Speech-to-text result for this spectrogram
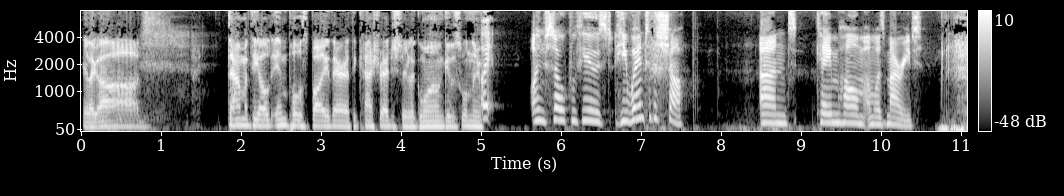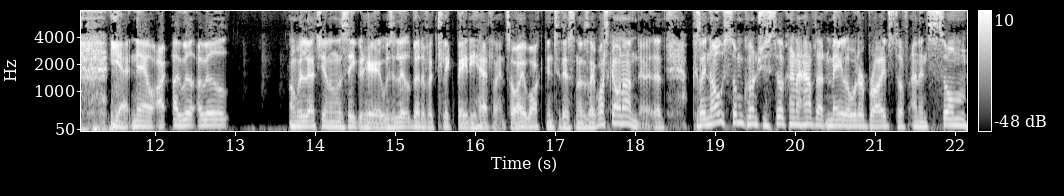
You're like, ah, damn it, the old impulse buy there at the cash register. Like, go on, give us one there. I, I'm so confused. He went to the shop and came home and was married. Yeah, now I, I will, I will, I will let you in on the secret here. It was a little bit of a clickbaity headline. So I walked into this and I was like, "What's going on?" Because I know some countries still kind of have that mail order bride stuff, and in some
